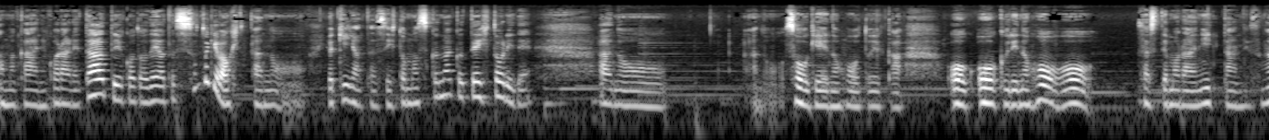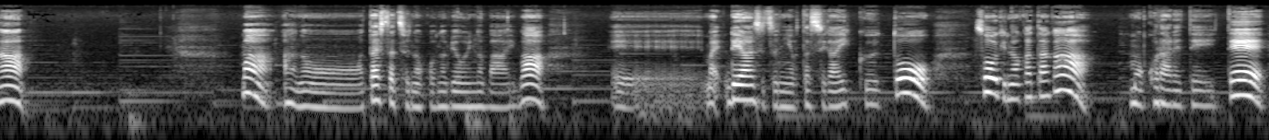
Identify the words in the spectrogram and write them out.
お迎えに来られたということで私その時はあの夜勤やったし人も少なくて一人であのあの送迎の方というかお送りの方をさせてもらいに行ったんですがまああの私たちのこの病院の場合は、えーまあ、霊安室に私が行くと葬儀の方がもう来られていて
